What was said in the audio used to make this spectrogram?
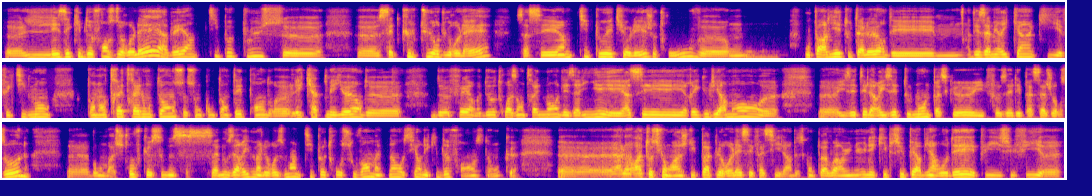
les équipes de France de relais avaient un petit peu plus cette culture du relais. Ça s'est un petit peu étiolé, je trouve. Vous parliez tout à l'heure des, Américains qui, effectivement, pendant très très longtemps, se sont contentés de prendre euh, les quatre meilleurs, de, de faire deux ou trois entraînements, de les aligner et assez régulièrement, euh, euh, ils étaient la risée de tout le monde parce qu'ils faisaient des passages hors zone. Euh, bon, bah, je trouve que ça nous arrive malheureusement un petit peu trop souvent maintenant aussi en équipe de France. Donc, euh, alors attention, hein, je dis pas que le relais c'est facile, hein, parce qu'on peut avoir une, équipe super bien rodée et puis il suffit euh,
